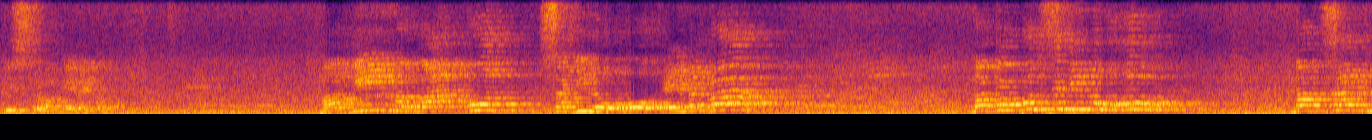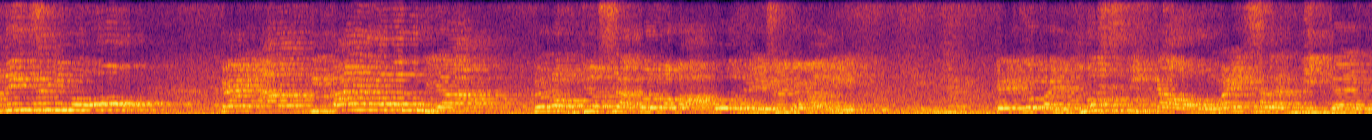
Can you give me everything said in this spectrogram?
Be strong. Amen. Maging mabakod sa ginoo. Amen ba? Magkapot sa ginoo. Magsandig sa ginoo. Kaya ang kitaya na maluya, pero ang Diyos na ito mabakod. Amen kapatid. Kaya kung may Diyos ikaw, may salandigan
